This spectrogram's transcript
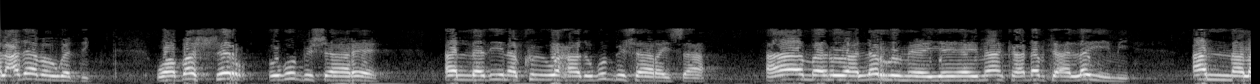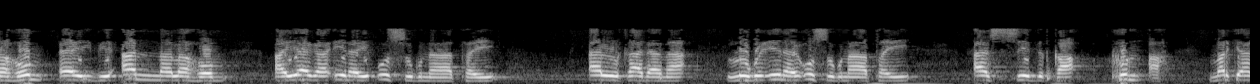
Alcadaaba uga dig. Wabashir ugu bishaaree aladiina kuwii waxaad ugu bishaaraysaa. Aamanuu alla rumeeyey ee iimaanka dhabta alla yimi. Anna lahum ay bianna lahum ayaga inay u sugnaatay alqadama lugu inay u sugnaatay asidqa run ah. Marka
